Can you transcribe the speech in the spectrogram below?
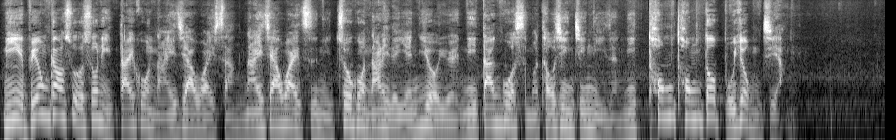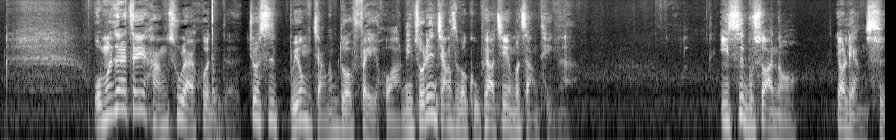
你也不用告诉我说你待过哪一家外商、哪一家外资，你做过哪里的研究员，你当过什么投信经理人，你通通都不用讲。我们在这一行出来混的，就是不用讲那么多废话。你昨天讲什么股票，今天有没有涨停啊？一次不算哦，要两次；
